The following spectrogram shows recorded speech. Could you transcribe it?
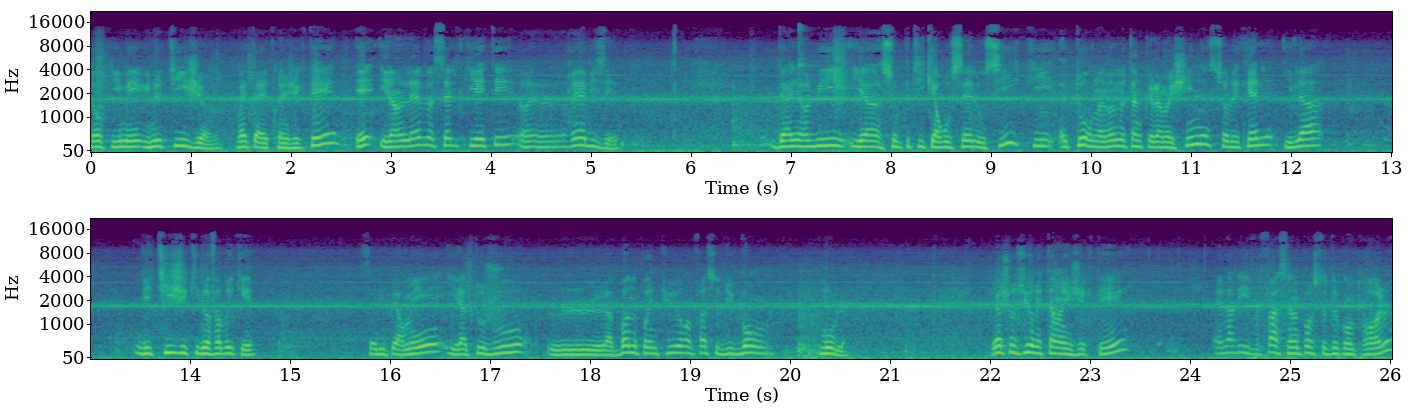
donc il met une tige prête à être injectée et il enlève celle qui a été euh, réalisée. Derrière lui, il y a ce petit carrousel aussi qui tourne en même temps que la machine sur lequel il a les tiges qu'il doit fabriquer. Ça lui permet, il a toujours la bonne pointure en face du bon moule. La chaussure étant injectée, elle arrive face à un poste de contrôle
